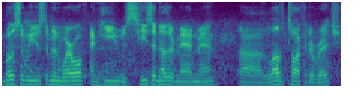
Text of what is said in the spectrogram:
mostly we used him in Werewolf, and he was he's another madman. Uh, love talking to Rich.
